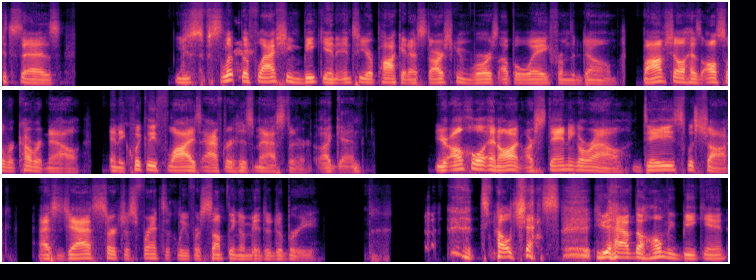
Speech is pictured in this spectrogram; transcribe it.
it says you slip the flashing beacon into your pocket as Starscream roars up away from the dome. Bombshell has also recovered now, and he quickly flies after his master again. Your uncle and aunt are standing around, dazed with shock, as Jazz searches frantically for something amid the debris. Tell Jazz you have the homing beacon,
